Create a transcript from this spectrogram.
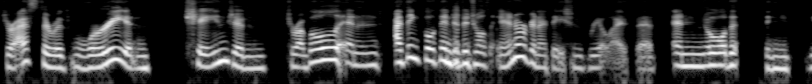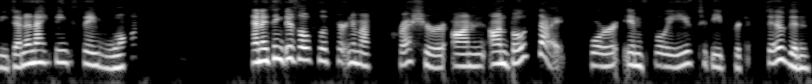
stress, there is worry and change and struggle. And I think both individuals and organizations realize this and know that things need to be done. And I think they want. And I think there's also a certain amount of pressure on, on both sides for employees to be productive and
